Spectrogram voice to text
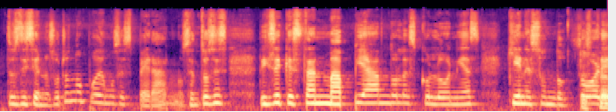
Entonces dice, nosotros no podemos esperarnos. Entonces dice que están mapeando las colonias, quiénes son Se doctores,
